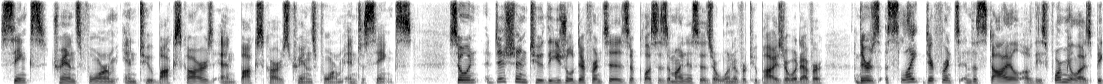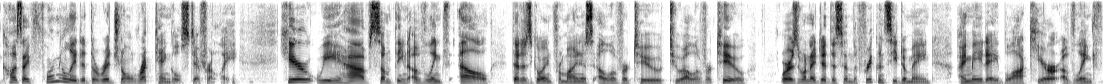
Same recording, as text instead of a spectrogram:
Sincs transform into boxcars, and boxcars transform into sincs. So, in addition to the usual differences of pluses and minuses, or 1 over 2 pi's, or whatever, there's a slight difference in the style of these formulas because I formulated the original rectangles differently. Here we have something of length L that is going from minus L over 2 to L over 2. Whereas when I did this in the frequency domain, I made a block here of length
